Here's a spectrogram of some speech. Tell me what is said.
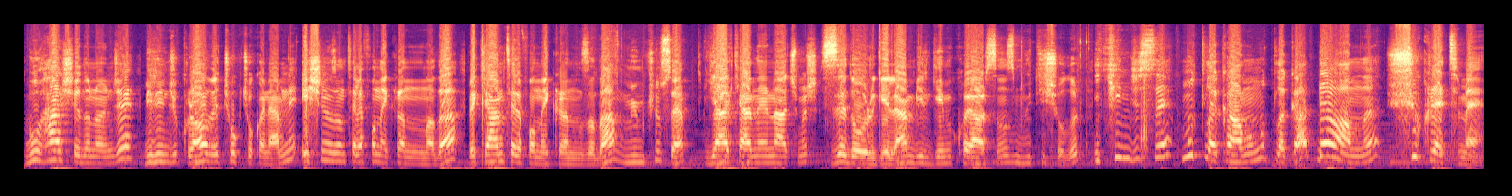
Bu her şeyden önce birinci kural ve çok çok önemli. Eşinizin telefon ekranına da ve kendi telefon ekranınıza da mümkünse yelkenlerini açmış size doğru gelen bir gemi koyarsınız müthiş olur. İkincisi mutlaka ama mutlaka devamlı şükretme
